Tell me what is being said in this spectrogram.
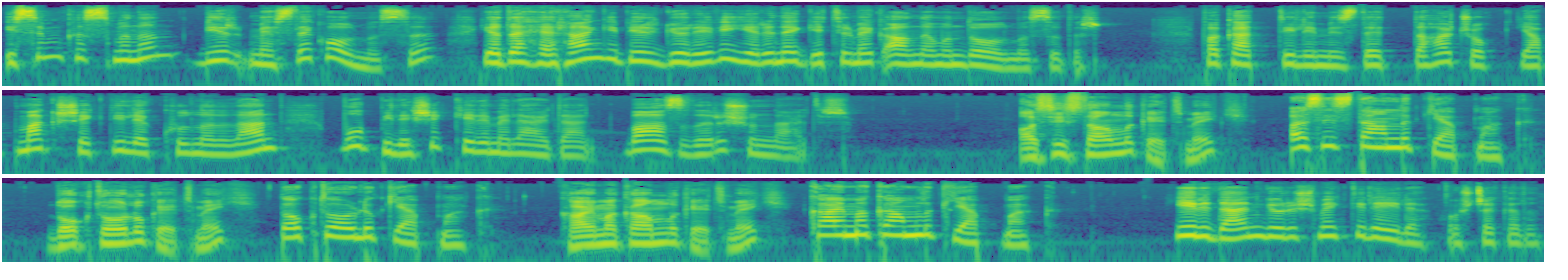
isim kısmının bir meslek olması ya da herhangi bir görevi yerine getirmek anlamında olmasıdır. Fakat dilimizde daha çok yapmak şekliyle kullanılan bu bileşik kelimelerden bazıları şunlardır. Asistanlık etmek, Asistanlık yapmak, doktorluk etmek, doktorluk yapmak, kaymakamlık etmek, kaymakamlık yapmak. Yeniden görüşmek dileğiyle. Hoşçakalın.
